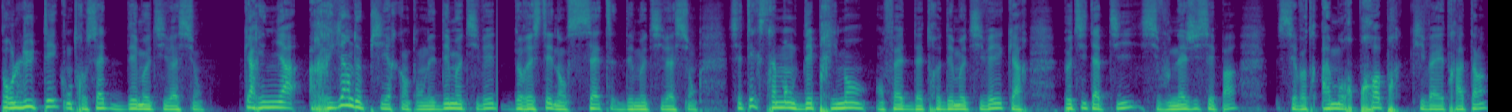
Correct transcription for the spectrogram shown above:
pour lutter contre cette démotivation. Car il n'y a rien de pire quand on est démotivé de rester dans cette démotivation. C'est extrêmement déprimant en fait d'être démotivé car petit à petit, si vous n'agissez pas, c'est votre amour propre qui va être atteint.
